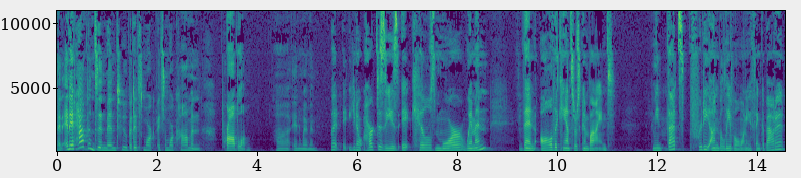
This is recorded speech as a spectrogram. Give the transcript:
and and it happens in men too, but it's more it's a more common problem uh, in women. But you know, heart disease it kills more women than all the cancers combined. I mean, that's pretty unbelievable when you think about it.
